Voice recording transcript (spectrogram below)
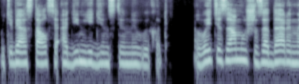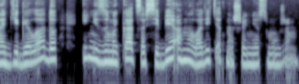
У тебя остался один единственный выход. Выйти замуж за дары на Дигеладо и не замыкаться в себе, а наладить отношения с мужем.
